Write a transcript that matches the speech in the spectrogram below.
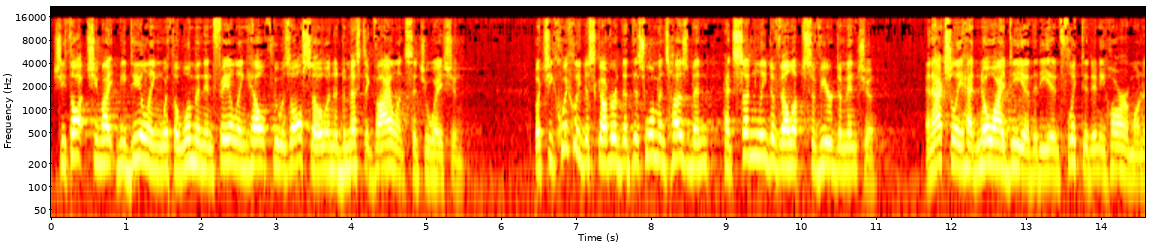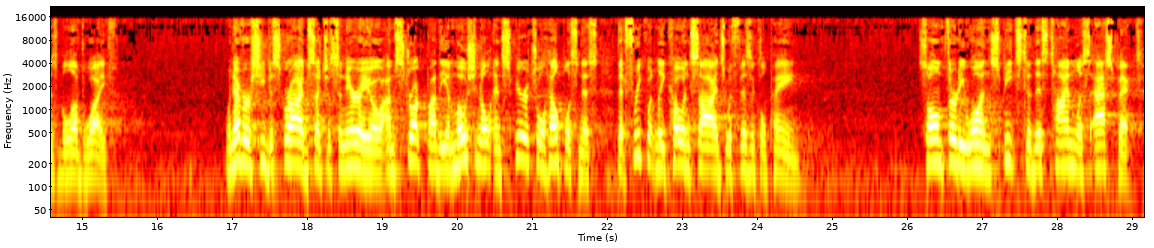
She thought she might be dealing with a woman in failing health who was also in a domestic violence situation. But she quickly discovered that this woman's husband had suddenly developed severe dementia and actually had no idea that he inflicted any harm on his beloved wife. Whenever she describes such a scenario, I'm struck by the emotional and spiritual helplessness that frequently coincides with physical pain. Psalm 31 speaks to this timeless aspect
